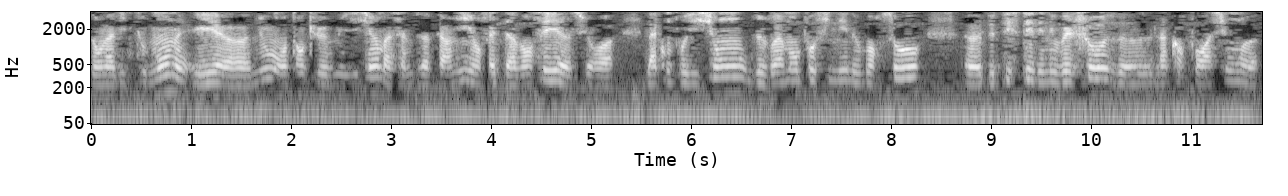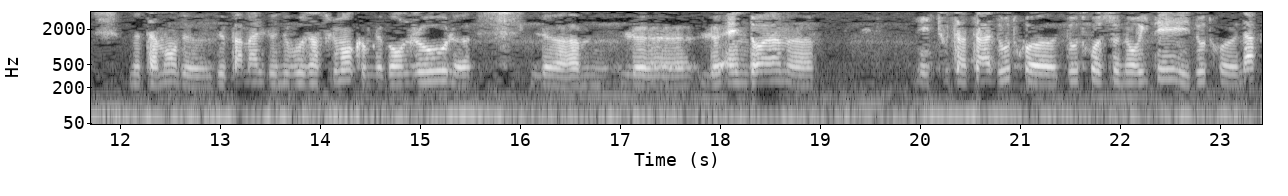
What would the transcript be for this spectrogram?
dans la vie de tout le monde. Et euh, nous en tant que musiciens bah, ça nous a permis en fait d'avancer euh, sur euh, la composition de vraiment peaufiner nos morceaux de tester des nouvelles choses l'incorporation notamment de, pas mal de nouveaux instruments comme le banjo le, le hand drum et tout un tas d'autres d'autres sonorités et d'autres nappes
